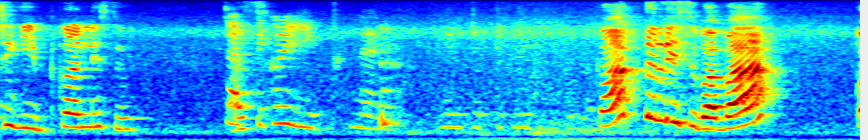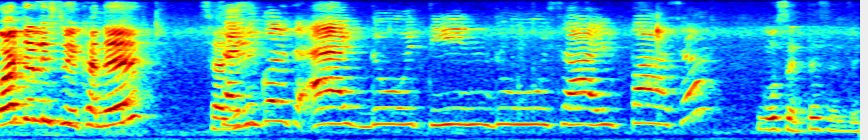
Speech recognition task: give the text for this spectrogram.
সে গিফট করে লিসু। চারটে করে গিফট নেন কত লিসু বাবা? কয়টা লিসু এখানে? সাজিদ সাইডে করে তো এক দুই তিন দুই চার পাঁচ হ্যাঁ? গোসাইতেছে যে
